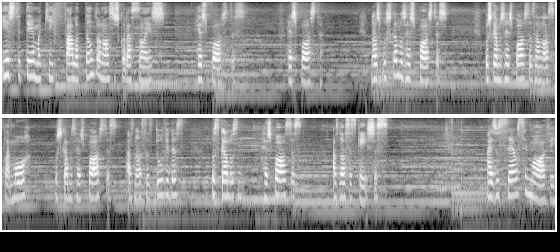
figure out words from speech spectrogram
E este tema que fala tanto aos nossos corações, respostas. Resposta. Nós buscamos respostas Buscamos respostas ao nosso clamor, buscamos respostas às nossas dúvidas, buscamos respostas às nossas queixas. Mas o céu se move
